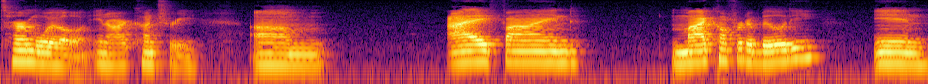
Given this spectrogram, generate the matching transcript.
turmoil in our country, um, I find my comfortability in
